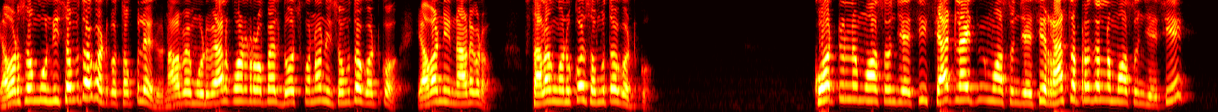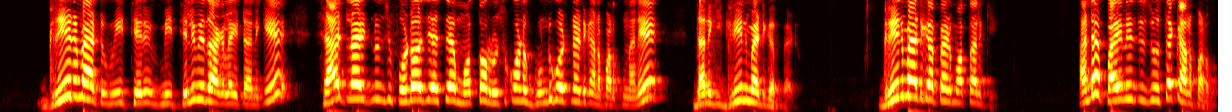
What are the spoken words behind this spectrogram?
ఎవరి సొమ్ము నీ సొమ్ముతో కట్టుకో తప్పులేదు నలభై మూడు వేల కోట్ల రూపాయలు దోచుకున్నావు నీ సొమ్ముతో కట్టుకో. ఎవరు నిన్ను అడగడం. స్థలం కొనుక్కో సొమ్ముతో కట్టుకో. కోర్టులను మోసం చేసి శాటిలైట్ను మోసం చేసి రాష్ట్ర ప్రజలను మోసం చేసి గ్రీన్ మ్యాట్ మీ తెలివి మీ తెలివి తగలేయటానికి శాటిలైట్ నుంచి ఫోటో చేస్తే మొత్తం రుషికొండ గుండు కొట్టినట్టు కనపడుతుందని దానికి గ్రీన్ మ్యాట్ కప్పాడు. గ్రీన్ మ్యాట్ కప్పాడు మొత్తానికి. అంటే పైనుంచి చూస్తే కనపడదు.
